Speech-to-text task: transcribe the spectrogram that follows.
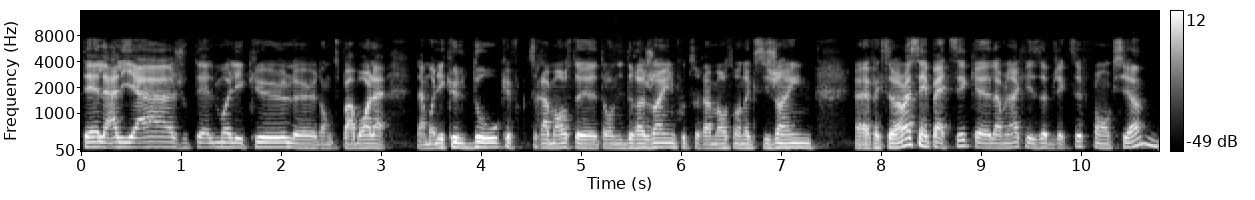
tel alliage ou telle molécule. donc, tu peux avoir la, molécule d'eau, faut que tu ramasses ton hydrogène, il faut que tu ramasses ton oxygène. fait que c'est vraiment sympathique la manière que les objectifs fonctionnent.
